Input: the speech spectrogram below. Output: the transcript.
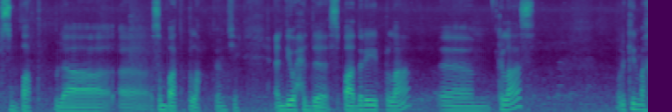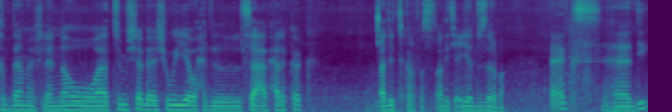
بصباط ولا آه صباط بلا فهمتي؟ عندي واحد سبادري بلا آم، classe ولكن ما خداماش لأنه تمشى بها شوية واحد الساعة بحال هكاك غادي تكرفص غادي تعيا بالزربه عكس هادي.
